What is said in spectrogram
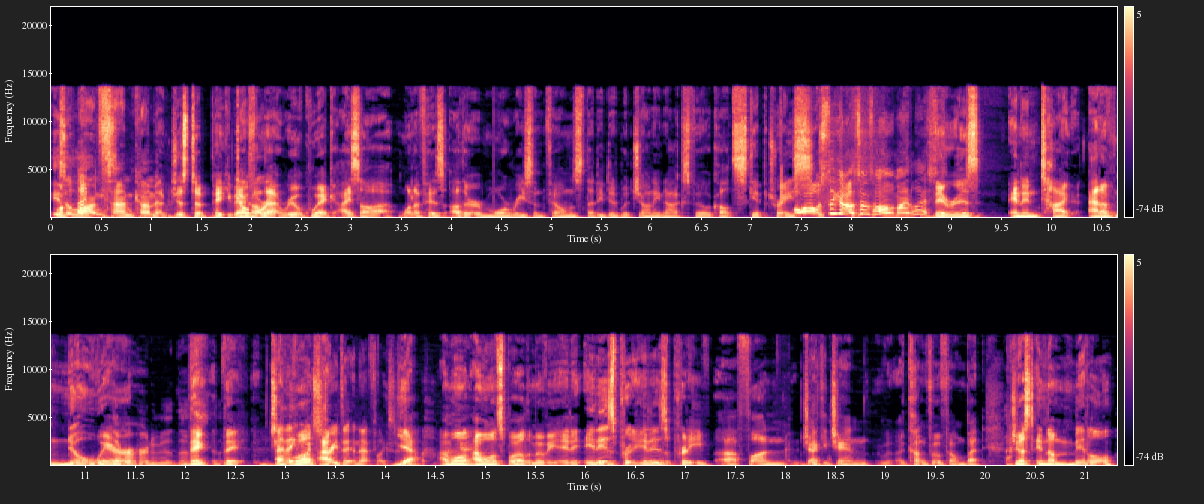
is a long time coming. Just to piggyback on it. that real quick, I saw one of his other more recent films that he did with Johnny Knoxville called Skip Trace. Oh, I was thinking, I was on my list. there is an entire out of nowhere. Never heard of it. That's, They, they, I think it well, went straight to Netflix. Yeah, I won't. Okay. I won't spoil the movie. It, it is pretty. It is a pretty uh, fun Jackie Chan uh, kung fu film. But just in the middle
